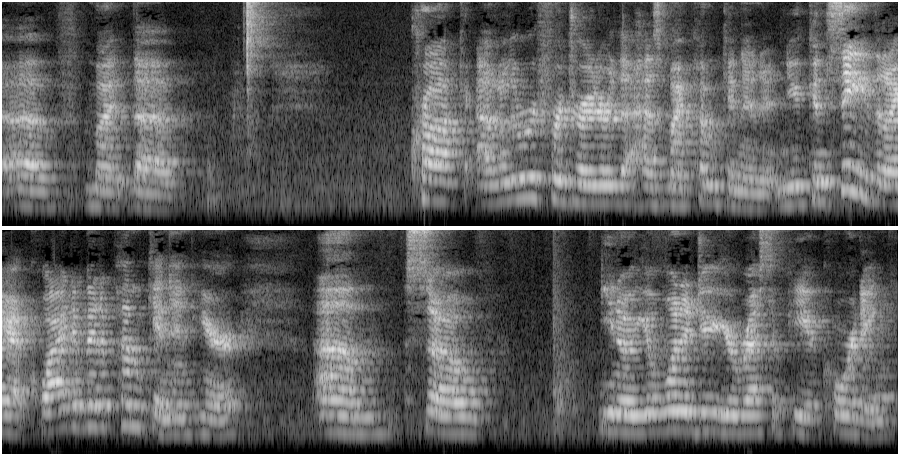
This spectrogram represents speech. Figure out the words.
of my the crock out of the refrigerator that has my pumpkin in it. And you can see that I got quite a bit of pumpkin in here. Um, so, you know, you'll want to do your recipe according.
